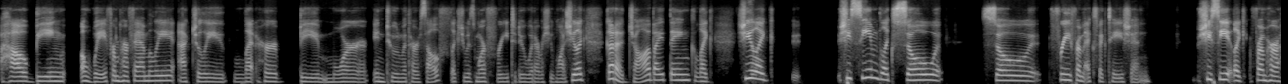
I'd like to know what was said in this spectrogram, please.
how being away from her family actually let her be more in tune with herself. Like she was more free to do whatever she wants. She like got a job i think. Like she like eh, she seemed like so so free from expectation she see it like from her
